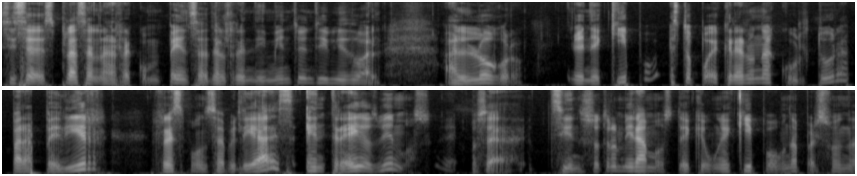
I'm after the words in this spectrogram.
si se desplazan las recompensas del rendimiento individual al logro en equipo, esto puede crear una cultura para pedir responsabilidades entre ellos mismos. O sea, si nosotros miramos de que un equipo, una persona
